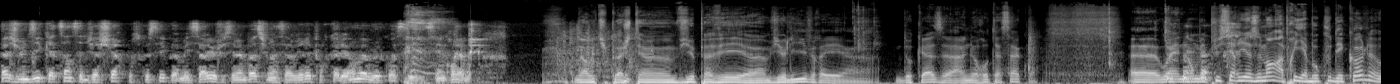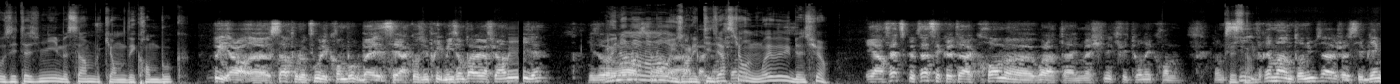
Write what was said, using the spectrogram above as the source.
là, je me disais 400, c'est déjà cher pour ce que c'est, quoi. Mais sérieux, je sais même pas si je m'en servirais pour caler un meuble, quoi. C'est incroyable. Non, mais tu peux acheter un vieux pavé, un vieux livre et euh, d'occasion à 1 euro, t'as ça, quoi. Euh, ouais, non, mais plus sérieusement, après, il y a beaucoup d'écoles aux États-Unis, il me semble, qui ont des Chromebooks. Oui, alors euh, ça, pour le coup, les Chromebooks, ben, c'est à cause du prix. Mais ils ont pas la version Android, hein. Ils ont Oui, non, non, non, non, ils euh, ont les petites versions. Oui, oui, bien sûr. Et en fait, ce que tu as, c'est que tu as Chrome, euh, voilà, tu as une machine qui fait tourner Chrome. Donc si ça. vraiment ton usage, c'est bien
